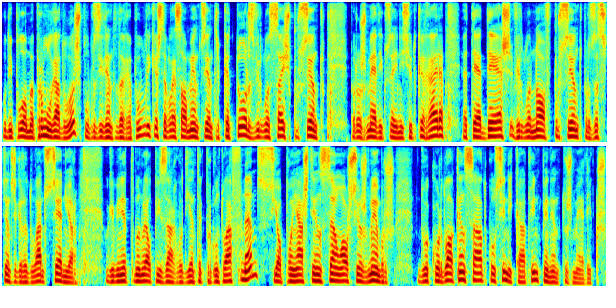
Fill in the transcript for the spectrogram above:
O diploma promulgado hoje pelo Presidente da República estabelece aumentos entre 14,6% para os médicos a início de carreira até 10,9% para os assistentes graduados sénior. O gabinete de Manuel Pizarro adianta que perguntou à FNAM se se opõe à extensão aos seus membros do acordo alcançado com o Sindicato Independente dos Médicos.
